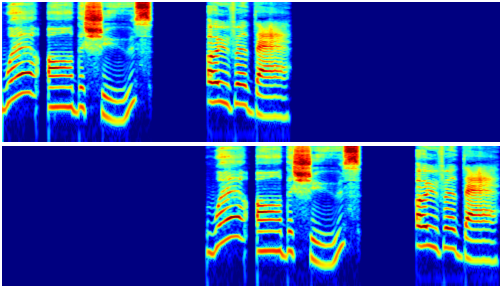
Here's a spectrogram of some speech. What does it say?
Where are the shoes? Over there. Where are the shoes? Over there.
